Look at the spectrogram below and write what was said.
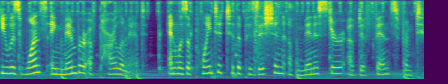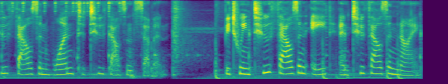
He was once a Member of Parliament and was appointed to the position of Minister of Defense from 2001 to 2007. Between 2008 and 2009,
